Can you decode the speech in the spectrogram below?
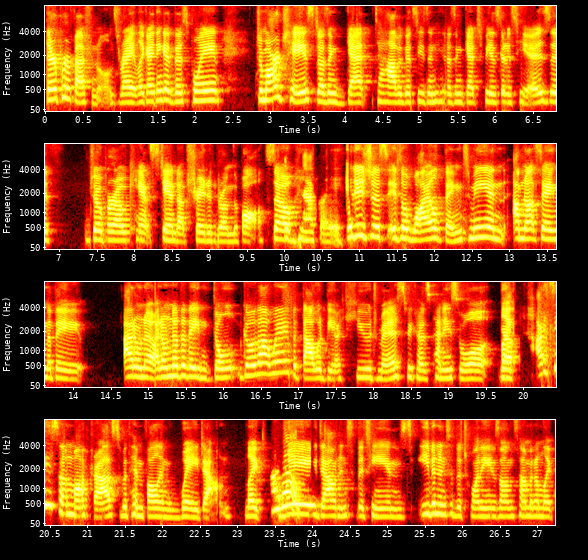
they're professionals, right? Like I think at this point, Ja'Marr Chase doesn't get to have a good season. He doesn't get to be as good as he is if Joe Burrow can't stand up straight and throw him the ball. So exactly. it is just it's a wild thing to me. And I'm not saying that they I don't know. I don't know that they don't go that way, but that would be a huge miss because Penei Sewell, like Yep. I see some mock drafts with him falling way down, like way down into the teens, even into the 20s on some. And I'm like,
